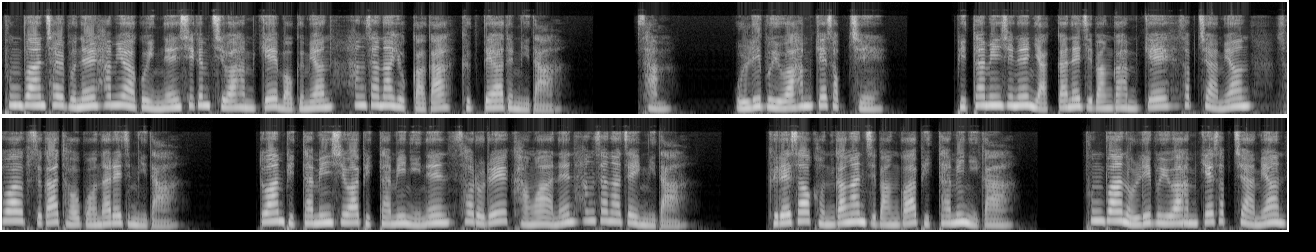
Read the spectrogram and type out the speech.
풍부한 철분을 함유하고 있는 시금치와 함께 먹으면 항산화 효과가 극대화됩니다. 3. 올리브유와 함께 섭취. 비타민C는 약간의 지방과 함께 섭취하면 소화 흡수가 더욱 원활해집니다. 또한 비타민C와 비타민E는 서로를 강화하는 항산화제입니다. 그래서 건강한 지방과 비타민E가 풍부한 올리브유와 함께 섭취하면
